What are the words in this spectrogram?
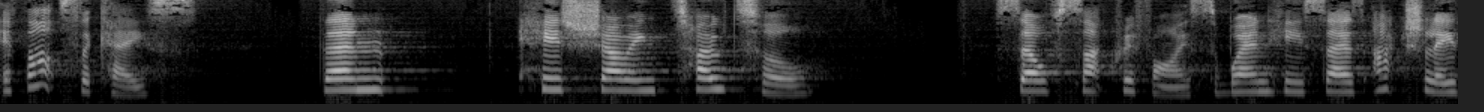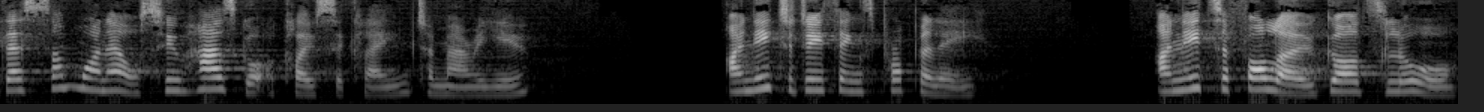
If that's the case, then he's showing total self sacrifice when he says, actually, there's someone else who has got a closer claim to marry you. I need to do things properly. I need to follow God's law.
